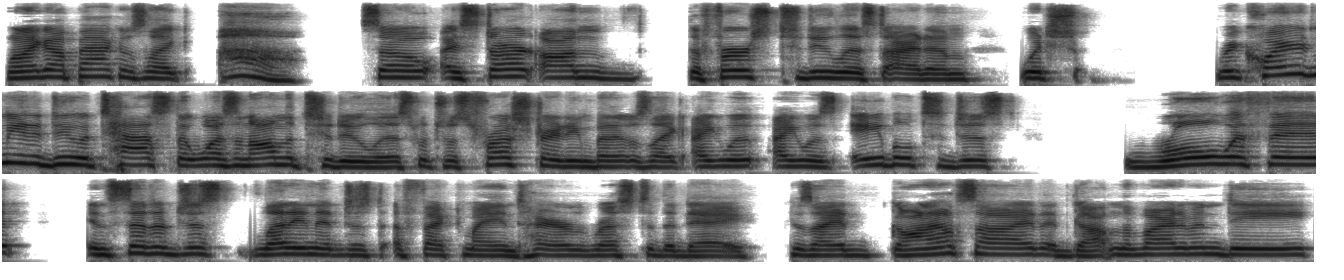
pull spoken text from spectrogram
When I got back, I was like, ah. So I start on the first to-do list item, which required me to do a task that wasn't on the to-do list, which was frustrating, but it was like I, I was able to just roll with it instead of just letting it just affect my entire rest of the day because I had gone outside, had gotten the vitamin D,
